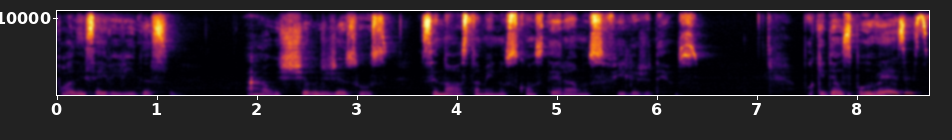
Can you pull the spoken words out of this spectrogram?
podem ser vividas ao estilo de Jesus se nós também nos consideramos filhos de Deus. Porque Deus, por vezes,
